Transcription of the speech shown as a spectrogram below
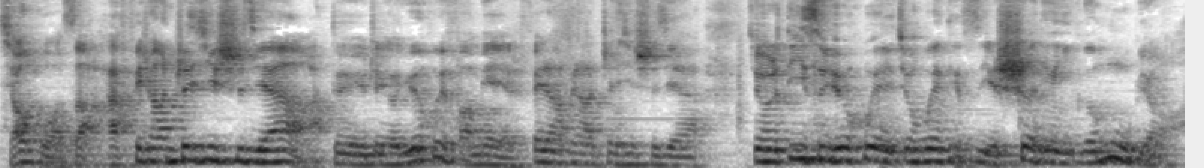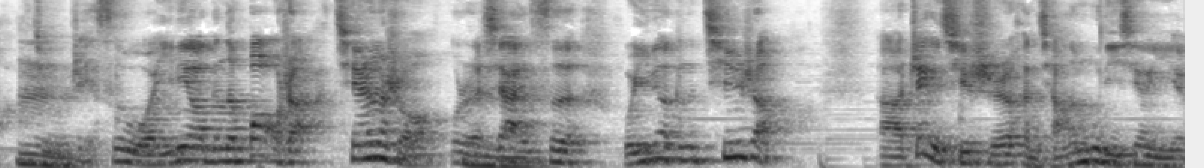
小伙子啊，还非常珍惜时间啊，对于这个约会方面也是非常非常珍惜时间。就是第一次约会就会给自己设定一个目标啊，嗯就是这次我一定要跟他抱上、牵上手，或者下一次我一定要跟他亲上。啊，这个其实很强的目的性，也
